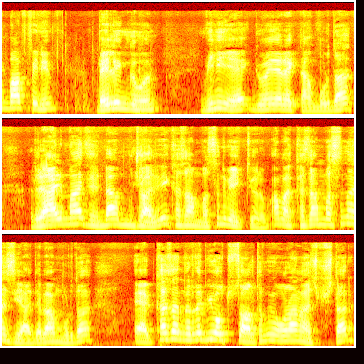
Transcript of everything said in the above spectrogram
Mbappe'nin, Bellingham'ın, Vini'ye güvenerekten burada Real Madrid'in ben mücadeleyi kazanmasını bekliyorum. Ama kazanmasından ziyade ben burada e, kazanır da bir 36 mı oran açmışlar.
